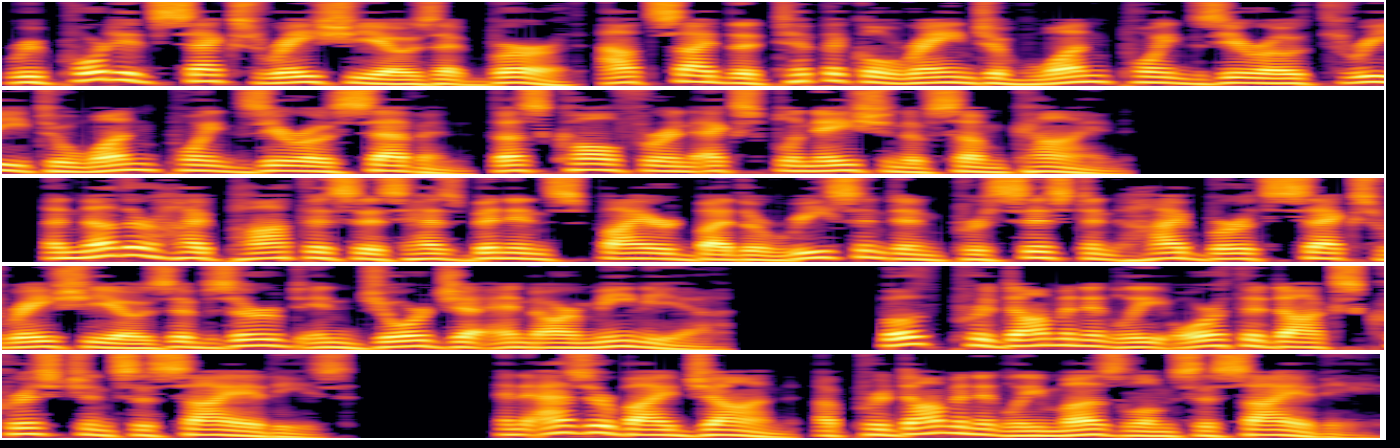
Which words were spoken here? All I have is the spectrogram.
Reported sex ratios at birth, outside the typical range of 1.03 to 1.07, thus call for an explanation of some kind. Another hypothesis has been inspired by the recent and persistent high birth-sex ratios observed in Georgia and Armenia—both predominantly Orthodox Christian societies—and Azerbaijan, a predominantly Muslim society.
